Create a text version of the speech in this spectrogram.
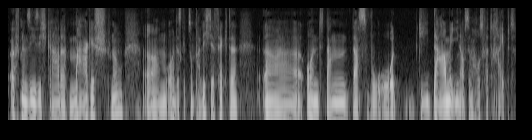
öffnen sie sich gerade magisch? Ne? Ähm, und es gibt so ein paar Lichteffekte. Äh, und dann das, wo die Dame ihn aus dem Haus vertreibt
